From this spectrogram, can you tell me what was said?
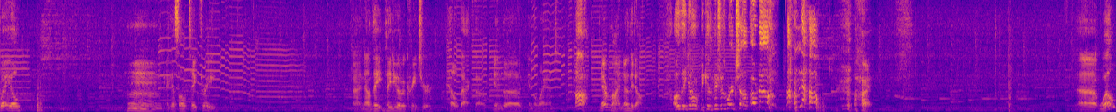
Whale. Hmm, I guess I'll take three. Alright, now they, they do have a creature held back, though, in the in the land. Ah! Never mind, no they don't. Oh, they don't, because Mishra's Workshop! Oh no! Oh no! Alright. Uh, well...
